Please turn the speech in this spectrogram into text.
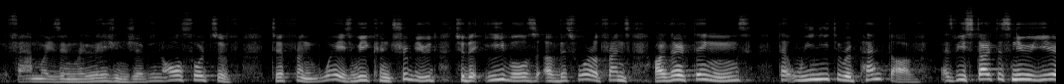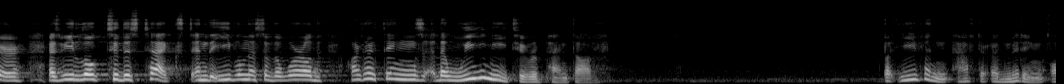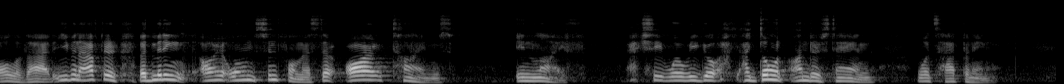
in families, in relationships, in all sorts of different ways. We contribute to the evils of this world. Friends, are there things that we need to repent of. As we start this new year, as we look to this text and the evilness of the world, are there things that we need to repent of? But even after admitting all of that, even after admitting our own sinfulness, there are times in life actually where we go, I don't understand what's happening.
